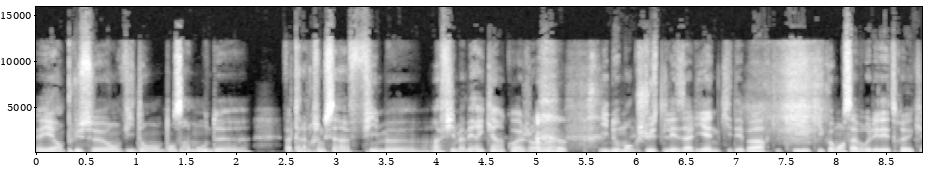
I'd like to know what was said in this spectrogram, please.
Et en plus, euh, on vit dans, dans un monde Enfin, t'as l'impression que c'est un film, euh, un film américain, quoi. Genre, euh, il nous manque juste les aliens qui débarquent et qui, qui commencent à brûler des trucs.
